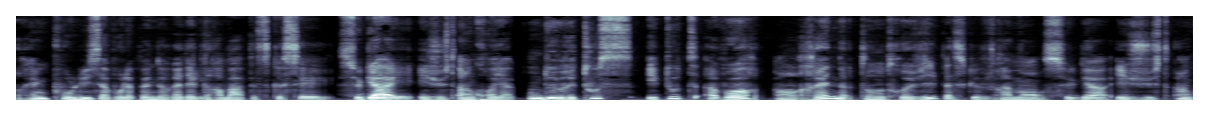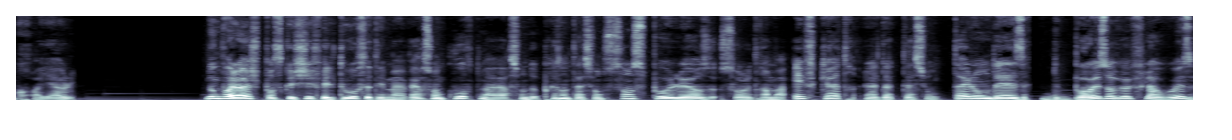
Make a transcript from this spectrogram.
rien que pour lui, ça vaut la peine de regarder le drama parce que c'est ce gars est, juste incroyable. On devrait tous et toutes avoir un Ren dans notre vie parce que vraiment, ce gars est juste incroyable. Donc voilà, je pense que j'ai fait le tour. C'était ma version courte, ma version de présentation sans spoilers sur le drama F4, l'adaptation thaïlandaise de Boys of the Flowers.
